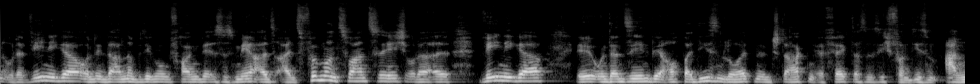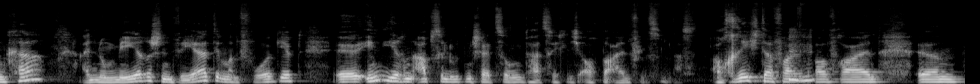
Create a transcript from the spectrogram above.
Euro oder weniger? Und in der anderen Bedingung fragen wir, ist es mehr als 1,25 oder äh, weniger? Äh, und dann sehen wir auch bei diesen Leuten einen starken Effekt, dass sie sich von diesem Anker, einen numerischen Wert, den man vorgibt, äh, in ihren absoluten Schätzungen tatsächlich auch beeinflussen lassen. Auch Richter fallen mhm. drauf rein. Ähm,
